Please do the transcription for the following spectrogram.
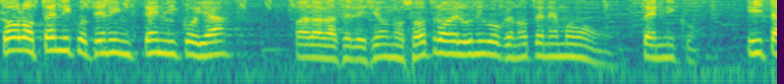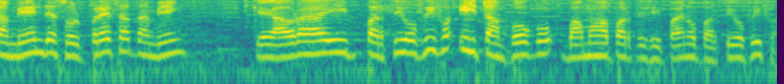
Todos los técnicos tienen técnico ya para la selección. Nosotros el único que no tenemos técnico. Y también de sorpresa también que ahora hay partido FIFA y tampoco vamos a participar en los partidos FIFA.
